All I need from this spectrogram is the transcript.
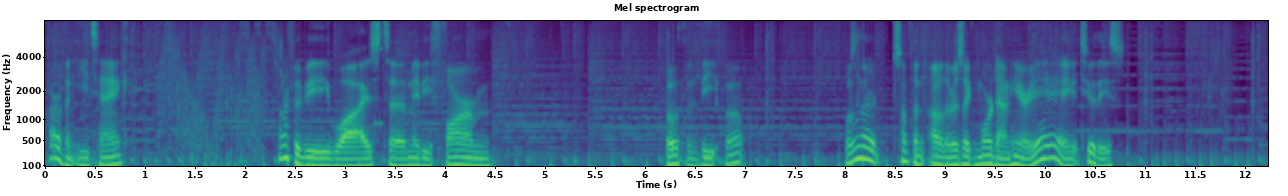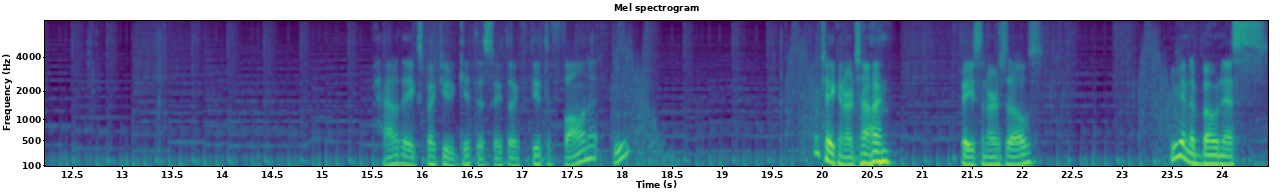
part of an E-Tank. I wonder if it'd be wise to maybe farm both of the, well, wasn't there something, oh, there was like more down here. Yeah, yeah, yeah get two of these. How do they expect you to get this? They have to, do you have to fall in it? Ooh. We're taking our time. Pacing ourselves. You're getting a bonus.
